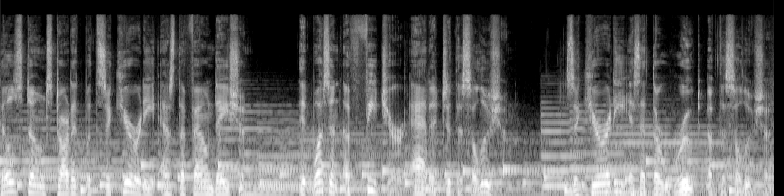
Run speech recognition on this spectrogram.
Hillstone started with security as the foundation. It wasn't a feature added to the solution. Security is at the root of the solution.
